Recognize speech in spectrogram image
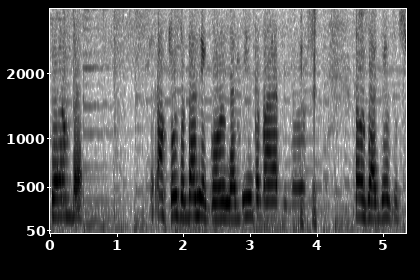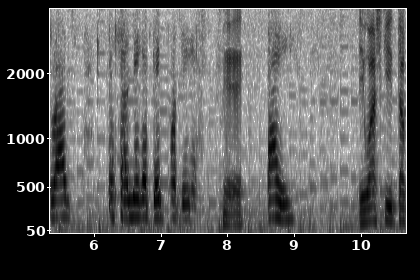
samba, pela força da negona, linda, maravilhosa. Aos adeus do Soares, essa nega tem poder. É. Tá aí. Eu acho que tá,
